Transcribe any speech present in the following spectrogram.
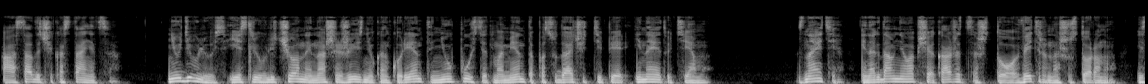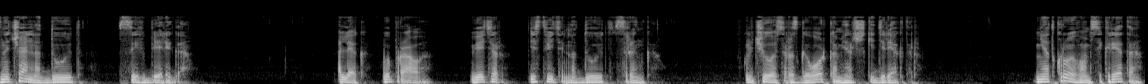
а осадочек останется. Не удивлюсь, если увлеченные нашей жизнью конкуренты не упустят момента посудачить теперь и на эту тему. Знаете, иногда мне вообще кажется, что ветер в нашу сторону изначально дует с их берега. Олег, вы правы. Ветер действительно дует с рынка. Включилась разговор коммерческий директор. Не открою вам секрета,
